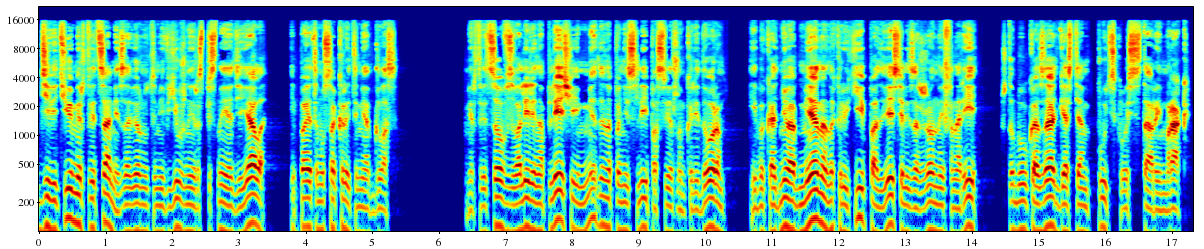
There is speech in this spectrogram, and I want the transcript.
девятью мертвецами, завернутыми в южные расписные одеяла и поэтому сокрытыми от глаз. Мертвецов взвалили на плечи и медленно понесли по светлым коридорам, ибо ко дню обмена на крюки подвесили зажженные фонари, чтобы указать гостям путь сквозь старый мрак.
